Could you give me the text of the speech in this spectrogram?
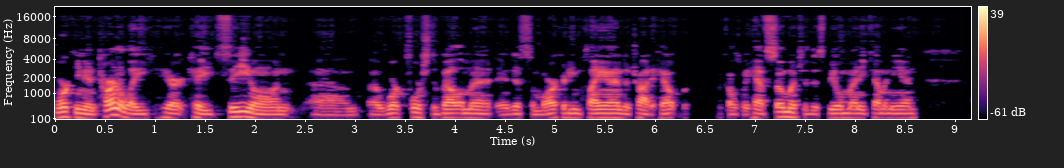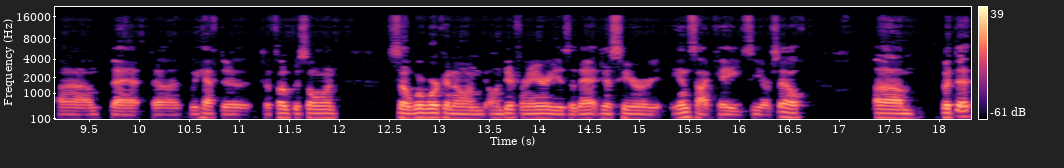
working internally here at KHC on um, workforce development and just a marketing plan to try to help because we have so much of this bill money coming in um, that uh, we have to, to focus on. So we're working on, on different areas of that just here inside KHC ourselves. Um, but that,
